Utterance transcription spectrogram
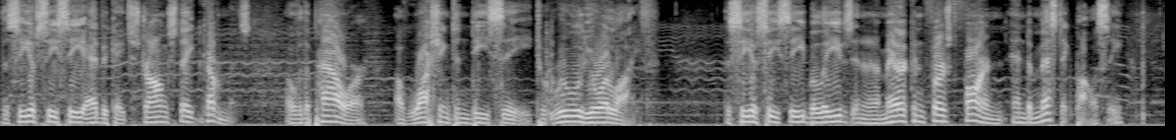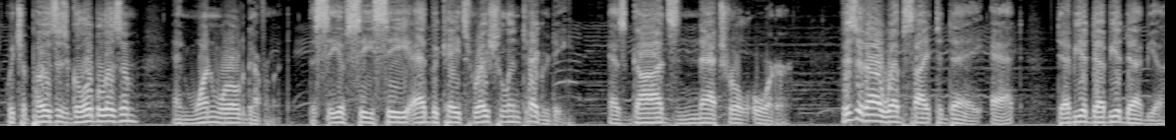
The CofCC advocates strong state governments over the power of Washington, D.C. to rule your life. The CofCC believes in an American first foreign and domestic policy which opposes globalism and one world government. The CofCC advocates racial integrity as God's natural order. Visit our website today at www.cofcc.org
